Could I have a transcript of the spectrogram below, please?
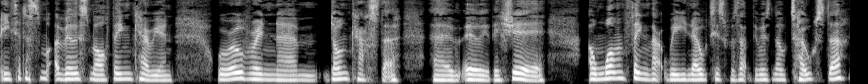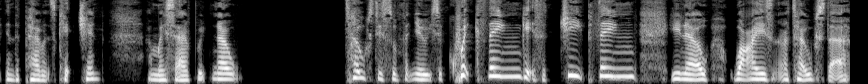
He said a, sm- a, really small thing, Kerry, and we're over in um, Doncaster um, earlier this year. And one thing that we noticed was that there was no toaster in the parents' kitchen. And we said, no, toast is something new. It's a quick thing. It's a cheap thing. You know, why isn't there a toaster?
